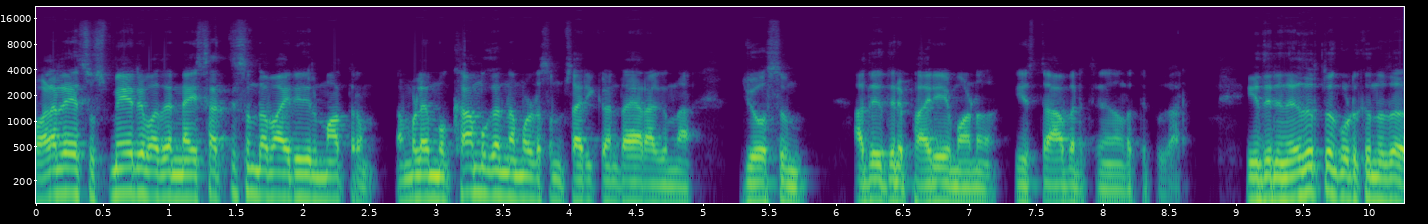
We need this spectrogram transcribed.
വളരെ സുസ്മേരവതനായി സത്യസന്ധമായ രീതിയിൽ മാത്രം നമ്മളെ മുഖാമുഖം നമ്മളോട് സംസാരിക്കാൻ തയ്യാറാകുന്ന ജോസും അദ്ദേഹത്തിന്റെ ഭാര്യയുമാണ് ഈ സ്ഥാപനത്തിന് നടത്തിപ്പുകാർ. ഇതിന് നേതൃത്വം കൊടുക്കുന്നത്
